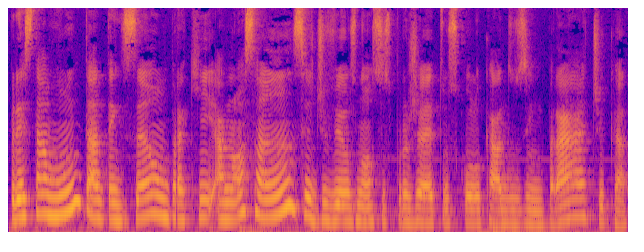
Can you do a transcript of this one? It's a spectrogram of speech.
prestar muita atenção para que a nossa ânsia de ver os nossos projetos colocados em prática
